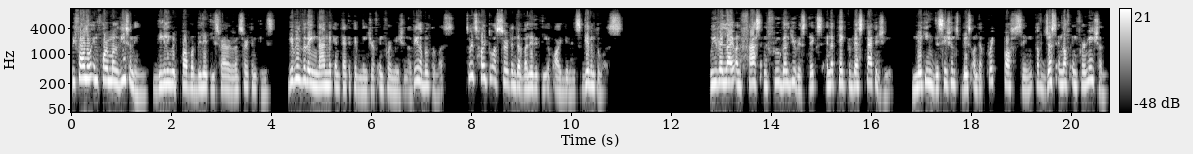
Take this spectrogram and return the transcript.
We follow informal reasoning, dealing with probabilities rather than certainties, given the dynamic and tentative nature of information available to us, so it's hard to ascertain the validity of arguments given to us. We rely on fast and frugal heuristics and not take the best strategy, making decisions based on the quick processing of just enough information,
